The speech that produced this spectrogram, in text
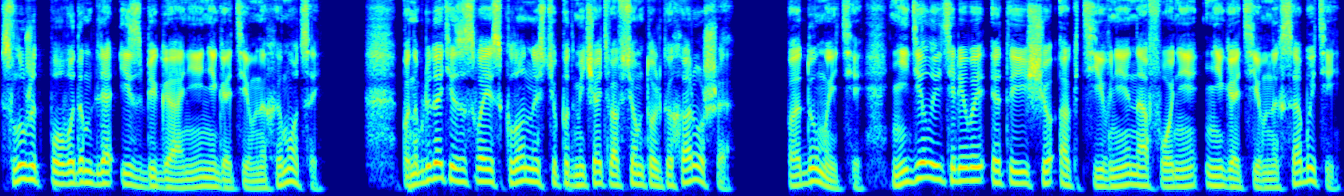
служит поводом для избегания негативных эмоций. Понаблюдайте за своей склонностью подмечать во всем только хорошее. Подумайте, не делаете ли вы это еще активнее на фоне негативных событий?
